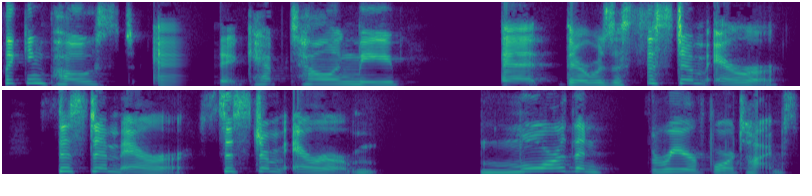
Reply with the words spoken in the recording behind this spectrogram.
clicking post and it kept telling me that there was a system error, system error, system error more than three or four times.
